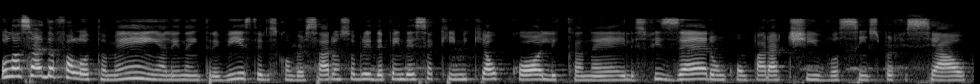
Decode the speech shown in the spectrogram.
O Lacerda falou também ali na entrevista, eles conversaram sobre dependência química e alcoólica, né? Eles fizeram um comparativo assim superficial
